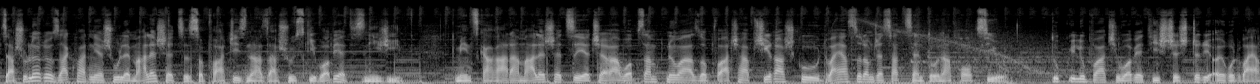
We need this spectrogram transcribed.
Za šulerju zakładnie szule Malešece so płacizna za szulski obiad zniži. Gmieńska rada Malešece je wczera obzamknęła, zo płaca przyrażku 72 centów na porciju. Tu chwilu płaci obiad jeszcze 4,42 euro,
